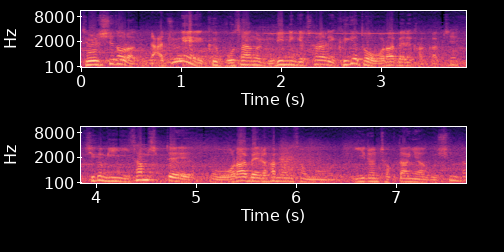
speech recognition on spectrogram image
덜 쉬더라도 나중에 그 보상을 누리는 게 차라리 그게 더 워라벨에 가깝지. 지금 이 20, 30대 뭐 워라벨을 하면서 뭐 일은 적당히 하고 쉰다?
